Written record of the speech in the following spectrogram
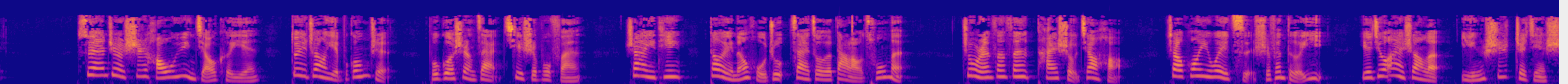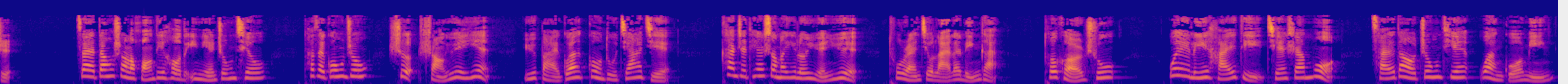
虽然这诗毫无韵脚可言，对仗也不工整，不过胜在气势不凡。乍一听，倒也能唬住在座的大老粗们。众人纷纷拍手叫好。赵匡胤为此十分得意，也就爱上了吟诗这件事。在当上了皇帝后的一年中秋。他在宫中设赏月宴，与百官共度佳节，看着天上的一轮圆月，突然就来了灵感，脱口而出：“未离海底千山没，才到中天万国明。”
